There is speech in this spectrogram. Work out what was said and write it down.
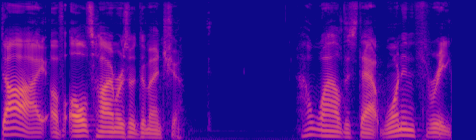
die of Alzheimer's or dementia. How wild is that? One in three.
